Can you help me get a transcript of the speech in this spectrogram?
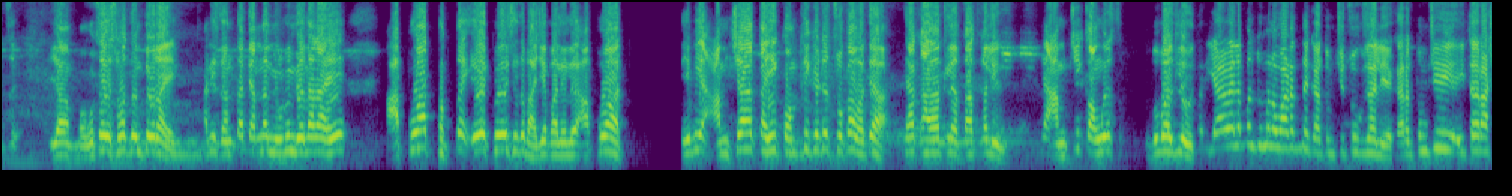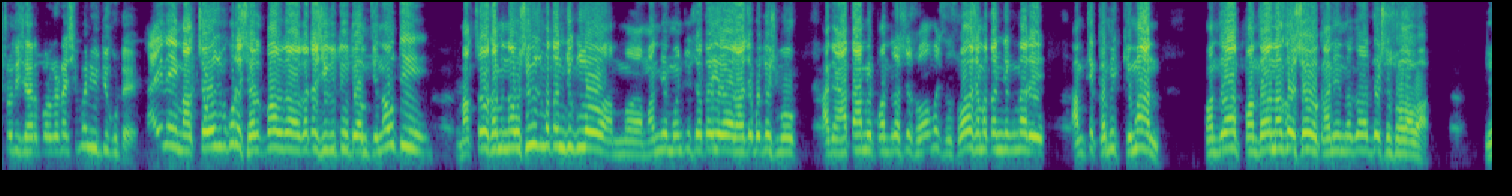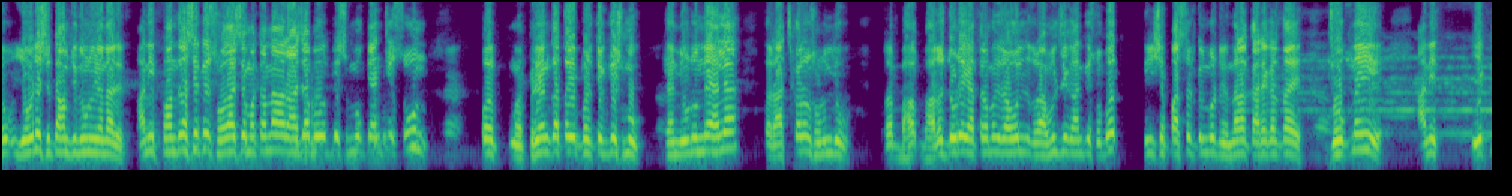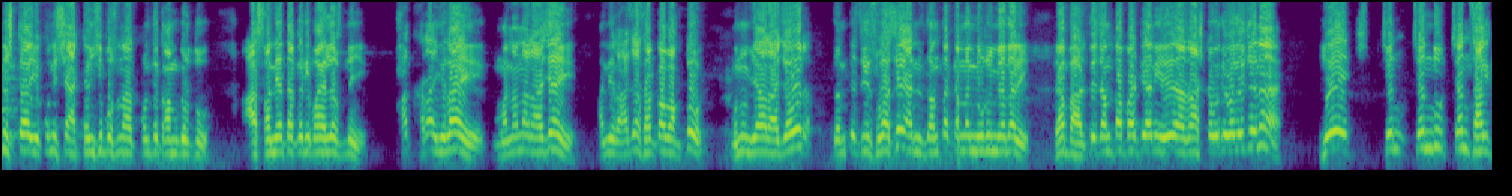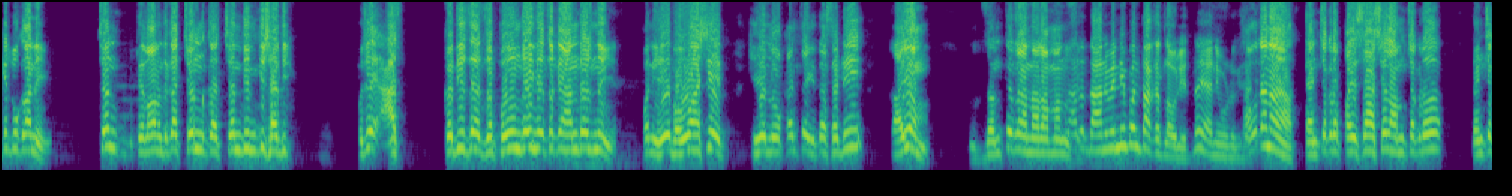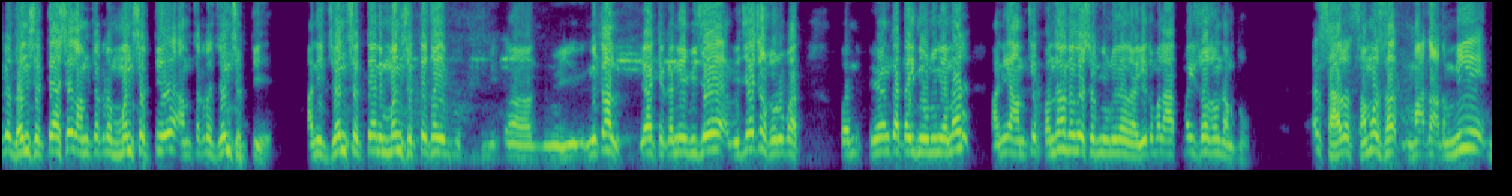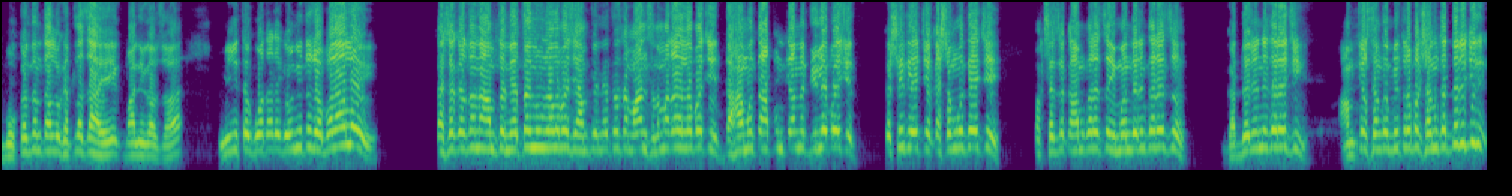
या भाऊचा विश्वास जनतेवर आहे. आणि जनता त्यांना निवडून देणार आहे. अपवाद फक्त एक वेळेस इथं भाजप आलेलं आहे. अपवाद. ते बी आमच्या काही कॉम्प्लिकेटेड चुका होत्या त्या काळातल्या तात्कालीन. आमची काँग्रेस दुभाजली होती. यावेळेला पण तुम्हाला वाटत नाही का तुमची चूक झाली आहे? कारण तुमची इथं राष्ट्रवादी शरद पवार गटाशी पण युती कुठे आहे? काही नाही. मागच्या वेळेस कुठे शरद पवार गटाशी युती होती आमची? नव्हती. मागच्या वेळेस आम्ही नऊशे वीस मतांनी जिंकलो. म- माननीय मंजुषाताई राजाभाऊ देशमुख. आणि आता आम्ही पंधराशे सोळा म्हणजे सोळाशे मतांनी जिंकणार आहे. आमचे कमी किमान पंधरा पंधरा नगरसेवक आणि नगराध्यक्ष सोळावा. एवढे सुद्धा आमचे निवडून येणार आहेत. आणि पंधराशे ते सोळाशे मतांना राजाभाऊ देशमुख यांची सून प्रियंकाताई प्रत्येक देशमुख या निवडून नाही आल्या. तर राजकारण सोडून देऊ. भारत जोडो यात्रामध्ये राहुल राहुलजी गांधी सोबत तीनशे पासष्ट किलोमीटर येणारा कार्यकर्ता आहे. जोक नाही आणि एकनिष्ठ एकोणीसशे अठ्ठ्याऐंशी पासून आजपर्यंत काम करतो. असा नेता कधी पाहिलाच नाही. हा खरा हिरा आहे. मनाना राजा आहे. आणि राजासारखा वागतो. म्हणून या राजावर जनतेचा विश्वास आहे आणि जनता त्यांना निवडून देणार आहे. या भारतीय जनता पार्टी आणि हे राष्ट्रवादीवाले ना हे चंद चंदू चंद साल की दुकान आहे. चंद त्याला म्हणते का चंद चंद दिन की शादी. म्हणजे आज कधी ज- ज- पळून जाईन याचा काही अंदाज नाही. पण हे भाऊ असे आहेत की हे लोकांच्या हितासाठी कायम जनतेत राहणारा माणूस दानवेंनी पण ताकद लावलीत ना या निवडणुकीत द्या ना. त्यांच्याकडे पैसा असेल आमच्याकडे त्यांच्याकडे धनशक्ती असेल आमच्याकडे मनशक्ती आहे आमच्याकडे जनशक्ती आहे. आणि जनशक्ती आणि मनशक्तीचा निकाल या ठिकाणी विजय विजयाच्या स्वरूपात. पण प्रियंकाताई निवडून येणार आणि आमचे पंधरा नगरसेवक निवडून येणार हे तुम्हाला आत्मविश्वासानं सांगतो. सारं समज माझा आता मी भोकरदन तालुक्यातलाच आहे बानेगावचा मी इथं गोताडा घेऊन इथं झोपायला आलोय. कशा करताना आमचा नेता निवडून आला पाहिजे आमच्या नेत्याचा मान सन्मान राहिला पाहिजे. दहा मतं आपण त्यांना दिले पाहिजेत. कसे द्यायचे कशामुळे द्यायचे? पक्षाचं काम करायचं इमानदारीने करायचं गद्दारीने करायची. आमच्या संघ मित्र पक्षाने गद्दारी केली.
